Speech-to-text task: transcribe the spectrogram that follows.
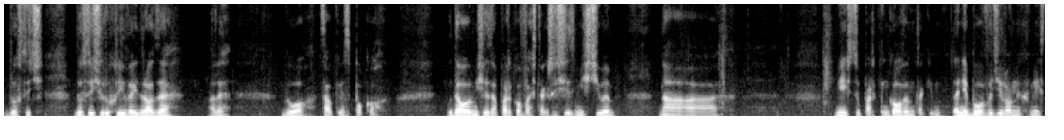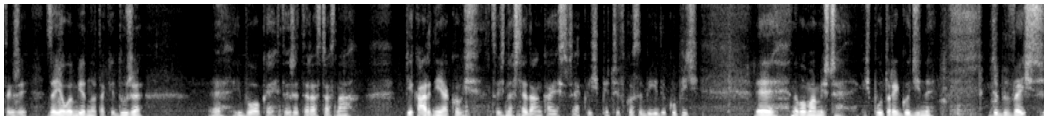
dosyć, dosyć ruchliwej drodze, ale było całkiem spoko. Udało mi się zaparkować, także się zmieściłem na miejscu parkingowym, takim, to nie było wydzielonych miejsc, także zająłem jedno takie duże e, i było ok. Także teraz czas na piekarnię jakąś, coś na śniadanka jeszcze, jakieś pieczywko sobie idę kupić. Yy, No bo mam jeszcze jakieś półtorej godziny, żeby wejść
